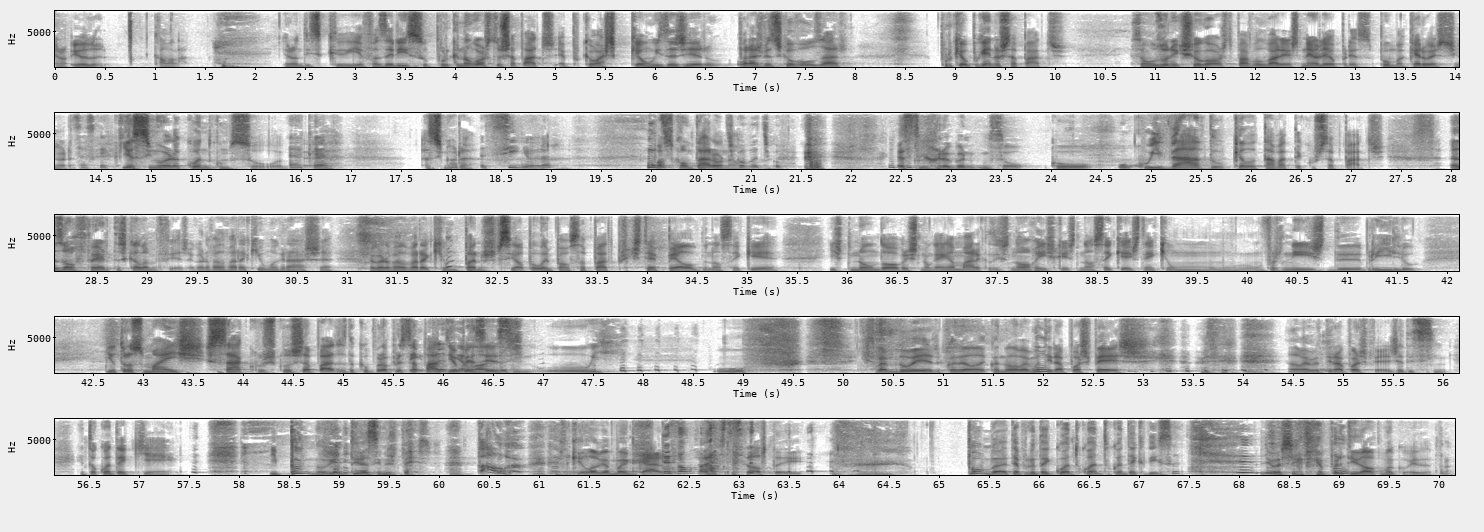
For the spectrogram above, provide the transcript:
Eu, não- eu- calma lá. Eu não disse que ia fazer isso porque não gosto dos sapatos. É porque eu acho que é um exagero para as vezes que eu vou usar. Porque eu peguei nos sapatos. São os únicos que eu gosto. Pá, vou levar este. Nem olhei o preço. Pumba, quero este, senhora. Que é que E a senhora, quando começou... A, A quê? A senhora? A senhora. Posso contar ou não? Desculpa, desculpa. A senhora, quando começou com o cuidado que ela estava a ter com os sapatos, as ofertas que ela me fez, agora vai levar aqui uma graxa, agora vai levar aqui um pano especial para limpar o sapato, porque isto é pele de não sei quê, isto não dobra, isto não ganha marcas, isto não risca, isto não sei quê, isto tem aqui um, um- um verniz de brilho. E eu trouxe mais sacos com os sapatos do que o próprio Sim, sapato. E eu pensei assim, ui, uf, isto vai-me doer quando ela, quando ela vai-me atirar para os pés. ela vai-me atirar para os pés. Eu disse assim, então quanto é que é? E pum, alguém me tira assim nos pés. Pau! Fiquei logo a mancar. Até saltaste. Saltei. Pumba! Até perguntei quanto, quanto, quanto é que disse? Eu achei que tinha partido alguma coisa. Pronto.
